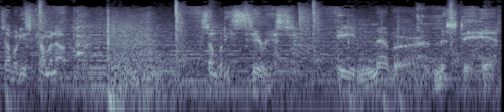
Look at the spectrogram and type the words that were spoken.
Somebody's coming up. Somebody's serious. He never missed a hit.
